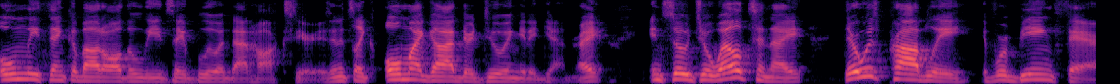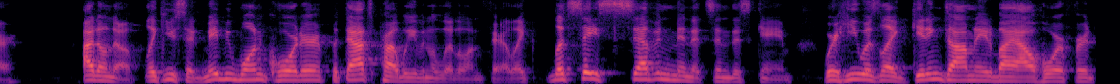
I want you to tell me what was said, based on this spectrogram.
only think about all the leads they blew in that Hawk series. And it's like, oh my God, they're doing it again, right? And so Joel tonight, there was probably, if we're being fair, I don't know, like you said, maybe one quarter, but that's probably even a little unfair. Like, let's say seven minutes in this game where he was like getting dominated by Al Horford,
